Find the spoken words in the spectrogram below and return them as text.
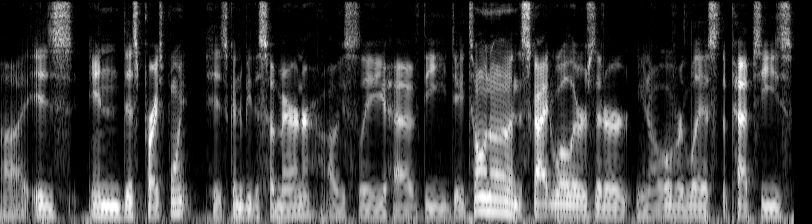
uh, is in this price point is going to be the Submariner. Obviously, you have the Daytona and the Skydwellers that are you know over list, the Pepsis.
